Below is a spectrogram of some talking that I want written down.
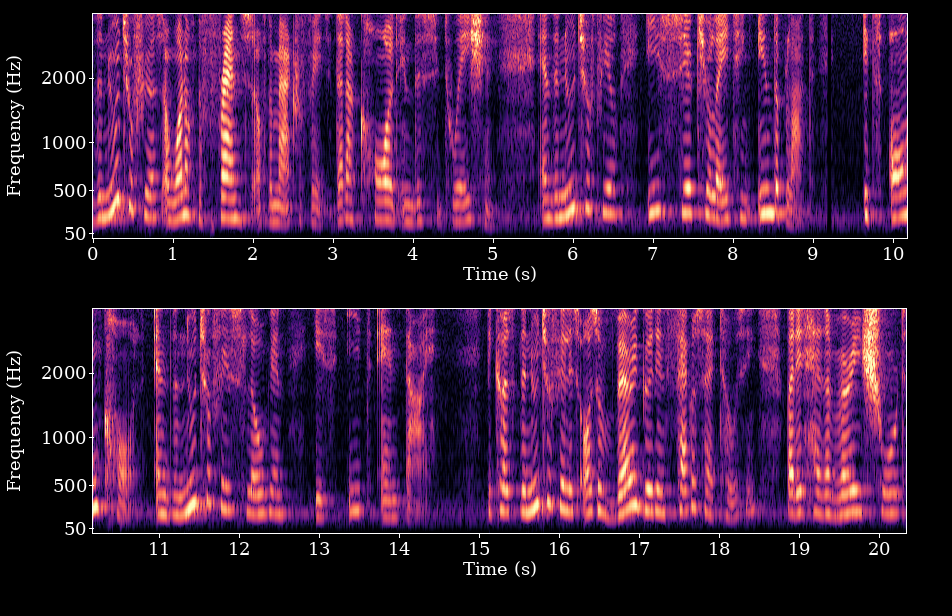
The neutrophils are one of the friends of the macrophage that are called in this situation. And the neutrophil is circulating in the blood. It's on call. And the neutrophil slogan is eat and die. Because the neutrophil is also very good in phagocytosing, but it has a very short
